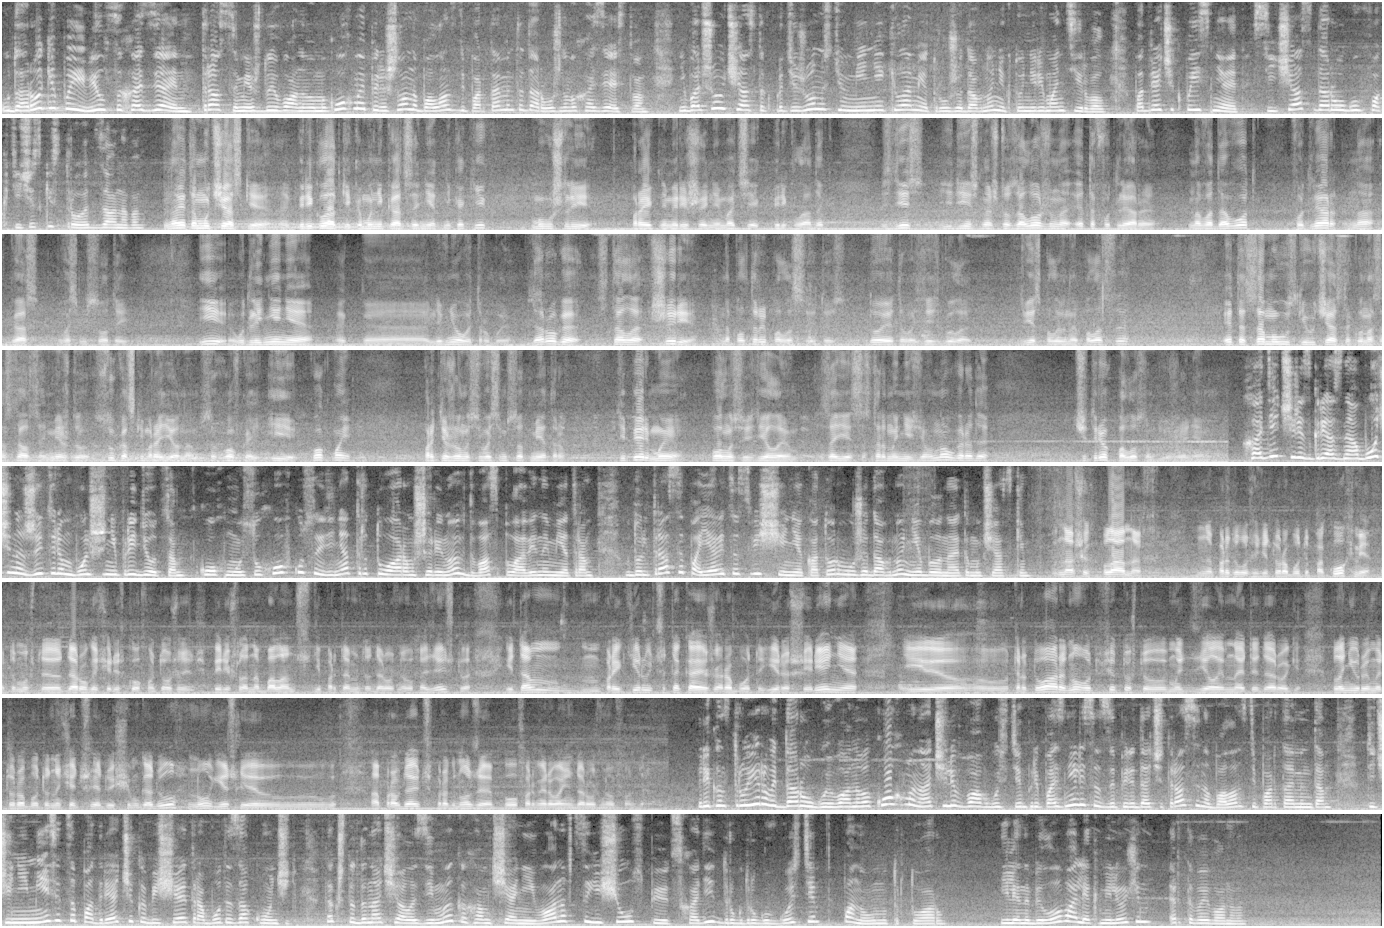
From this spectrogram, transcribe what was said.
У дороги появился хозяин. Трасса между Ивановым и Кохмой перешла на баланс Департамента дорожного хозяйства. Небольшой участок протяженностью менее километра уже давно никто не ремонтировал. Подрядчик поясняет, сейчас дорогу фактически строят заново. На этом участке перекладки коммуникации нет никаких. Мы ушли проектными решениями отсек перекладок. Здесь единственное, что заложено, это футляры на водовод, футляр на газ 800 и удлинение э, э, ливневой трубы. Дорога стала шире на полторы полосы, то есть до этого здесь было две с половиной полосы. Это самый узкий участок у нас остался между Суковским районом, Суховкой и Кокмой, протяженностью 800 метров. Теперь мы полностью сделаем заезд со стороны Нижнего Новгорода четырехполосным движением. Ходить через грязные обочины жителям больше не придется. Кохму и Суховку соединят тротуаром шириной в 2,5 метра. Вдоль трассы появится освещение, которого уже давно не было на этом участке. В наших планах продолжить эту работу по Кохме, потому что дорога через Кохму тоже перешла на баланс Департамента дорожного хозяйства, и там проектируется такая же работа, и расширение, и э, тротуары, ну вот все то, что мы сделаем на этой дороге. Планируем эту работу начать в следующем году, ну если э, оправдаются прогнозы по формированию дорожного фонда. Реконструировать дорогу Иваново-Кохма начали в августе. Припозднились из-за передачи трассы на баланс департамента. В течение месяца подрядчик обещает работы закончить. Так что до начала зимы кахамчане и ивановцы еще успеют сходить друг к другу в гости по новому тротуару. Елена Белова, Олег Мелехин, РТВ Иваново.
